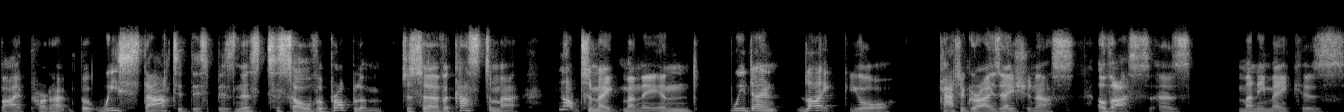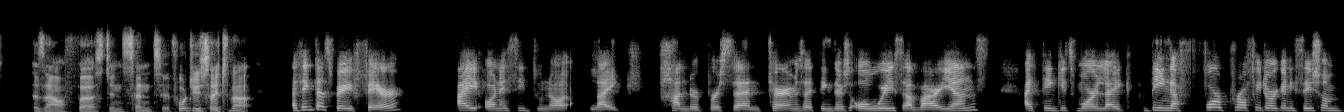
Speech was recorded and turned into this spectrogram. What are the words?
byproduct, but we started this business to solve a problem, to serve a customer, not to make money. And we don't like your categorization us of us as money makers as our first incentive. What do you say to that? I think that's very fair. I honestly do not like 100% terms. I think there's always a variance. I think it's more like being a for profit organization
